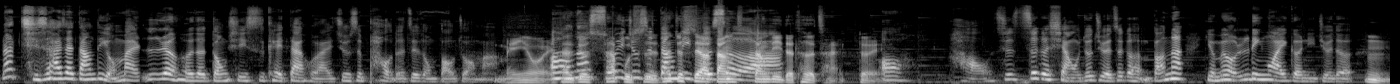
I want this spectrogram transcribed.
那其实他在当地有卖任何的东西是可以带回来，就是泡的这种包装吗？没有哎、欸，哦，他就那所以就是当地特色啊，他就是要当当地的特产，对，哦。好，其实这个想我就觉得这个很棒。那有没有另外一个你觉得，嗯，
